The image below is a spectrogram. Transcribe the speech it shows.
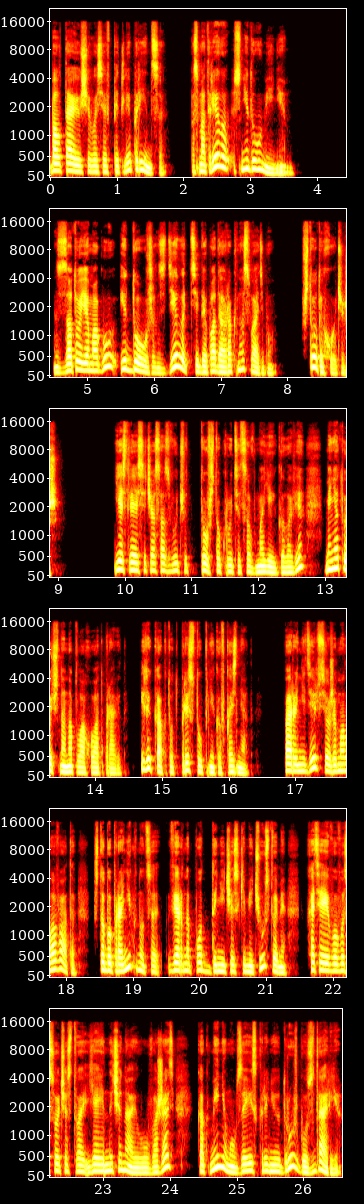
болтающегося в петле принца. Посмотрела с недоумением. «Зато я могу и должен сделать тебе подарок на свадьбу. Что ты хочешь?» Если я сейчас озвучу то, что крутится в моей голове, меня точно на плаху отправят. Или как тут преступников казнят. Пары недель все же маловато, чтобы проникнуться верно подданическими чувствами, хотя его высочество я и начинаю уважать, как минимум за искреннюю дружбу с Дарьей.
